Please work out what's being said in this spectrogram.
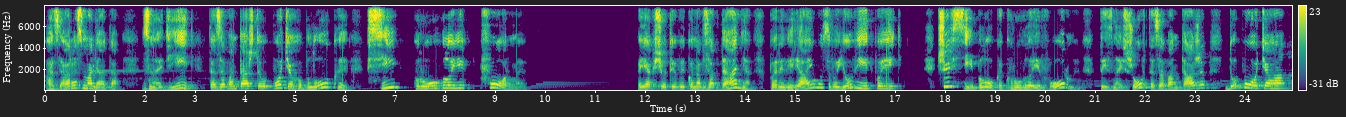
А зараз, малята, знайдіть та завантажте у потяг блоки всі круглої форми. Якщо ти виконав завдання, перевіряємо свою відповідь. Чи всі блоки круглої форми ти знайшов та завантажив до потяга?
